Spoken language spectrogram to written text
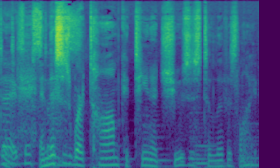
their day-to-day residence and this is where tom catena chooses to live his life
